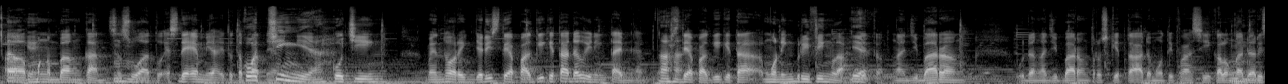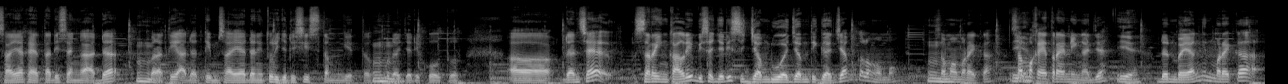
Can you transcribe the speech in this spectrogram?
eh, Oke. mengembangkan sesuatu SDM ya itu tepatnya Coaching ya. coaching mentoring jadi setiap pagi kita ada winning time kan Aha. setiap pagi kita morning briefing lah Iya. gitu ngaji bareng udah ngaji bareng terus kita ada motivasi kalau nggak Hmm. dari saya kayak tadi saya nggak ada berarti ada tim saya dan itu jadi sistem gitu Hmm. udah jadi kultur Eh, dan saya sering kali bisa jadi sejam dua jam tiga jam kalau ngomong sama mereka sama kayak training aja Hmm. Iya. dan bayangin mereka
